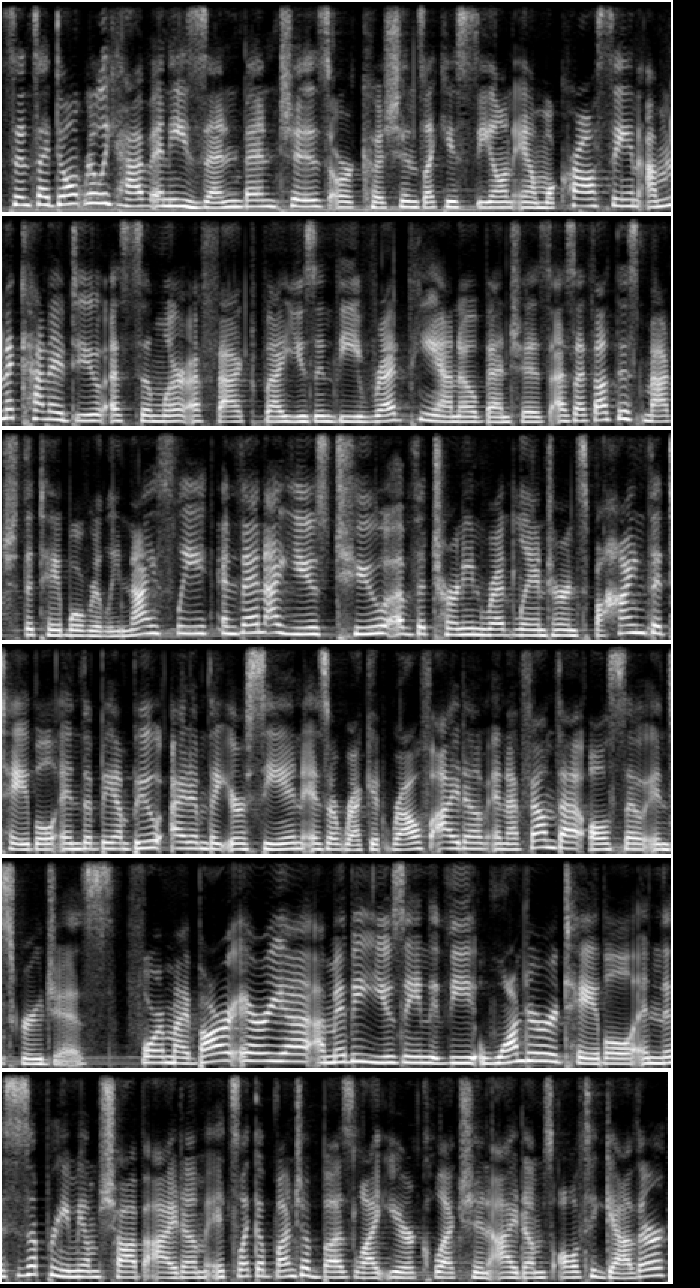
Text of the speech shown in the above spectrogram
Since I don't really have any Zen benches or cushions like you see on Animal Crossing, I'm going to kind of do a similar effect by using the red piano benches as I thought this matched the table really nicely. And then I used two of the turning red lanterns behind the table and the bamboo item that you're seeing is a Wreck-It Ralph item and I found that also in Scrooge's. For my bar area, I'm going to be using the Wanderer table and this is a premium shop item. It's like a bunch of Buzz Lightyear collection items all together.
